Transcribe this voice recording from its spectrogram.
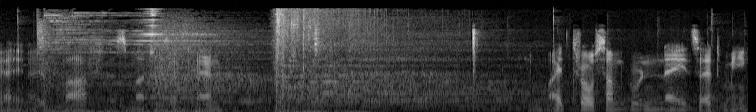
Okay, I'll buff as much as I can. He might throw some grenades at me.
